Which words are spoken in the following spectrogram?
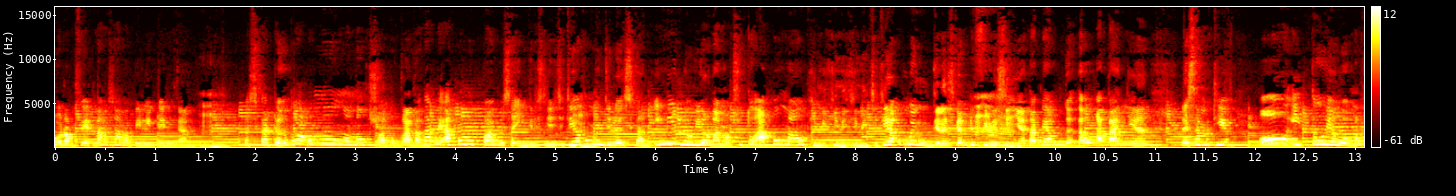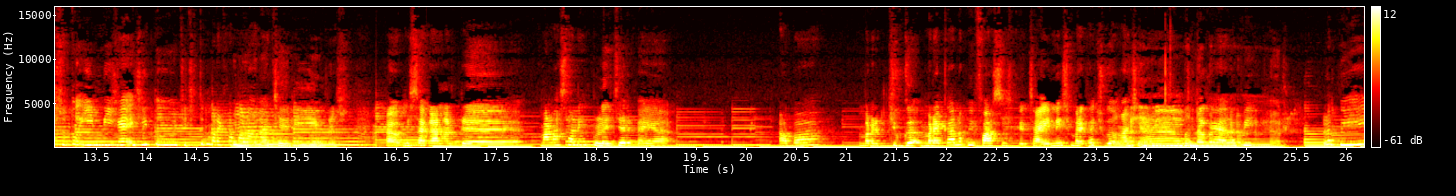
orang Vietnam sama Filipina kan. Mm-mm. Terus kadang tuh aku mau ngomong suatu kata tapi aku lupa bahasa Inggrisnya. Jadi aku menjelaskan ini loh yang tak maksud tuh aku mau gini gini gini. Jadi aku menjelaskan definisinya tapi aku nggak tahu katanya. Dan sama dia oh itu yang mau maksud tuh ini kayak gitu. Jadi tuh mereka malah ngajarin. terus kalau misalkan ada malah saling belajar kayak apa mer- juga mereka lebih fasih ke Chinese mereka juga ngajarin Mm, jadi kayak bener-bener lebih bener lebih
